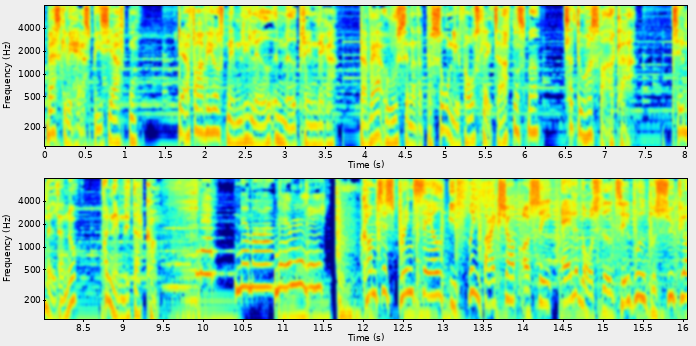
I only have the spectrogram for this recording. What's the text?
hvad skal vi have at spise i aften? Derfor har vi hos Nemlig lavet en madplanlægger, der hver uge sender dig personlige forslag til aftensmad, så du har svaret klar. Tilmeld dig nu på nemlig.com. Nemmer, nemlig. Kom til Spring Sale i Fri Bike Shop og se alle vores fede tilbud på cykler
